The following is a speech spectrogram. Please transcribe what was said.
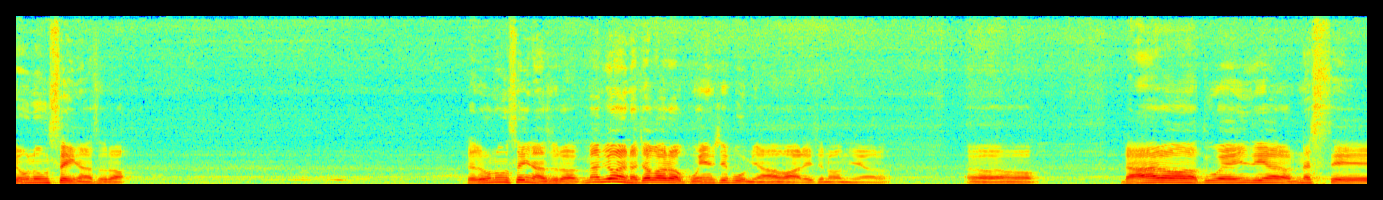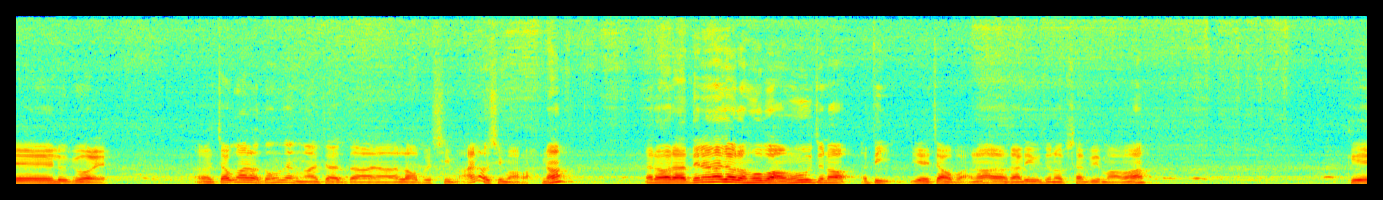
ရုံလုံးစိတ်နာဆိုတော့တရုံလုံးစိတ်နာဆိုတော့မှန်ပြောရင်တော့ကြောက်ကတော့ဂွင်ဖြစ်ဖို့များပါတယ်ကျွန်တော်အမြင်ကတော့အဲ့တော့ဒါကတော့သူ့ရဲ့အင်းစီကတော့20လို့ပြောတယ်အဲ့တော့ကြောက်ကတော့35ကျပ်သားလောက်ပဲရှိမှာအဲ့လောက်ရှိမှာပါနော် အဲ့တော့ဒါတင်နန်းကြောက်တော့မဟုတ်ပါဘူးကျွန်တော်အတိရဲ့ကြောက်ပါနော်အဲ့တော့ဒါလေးကိုကျွန်တော်ဖြတ်ပေးမှာပါကဲ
